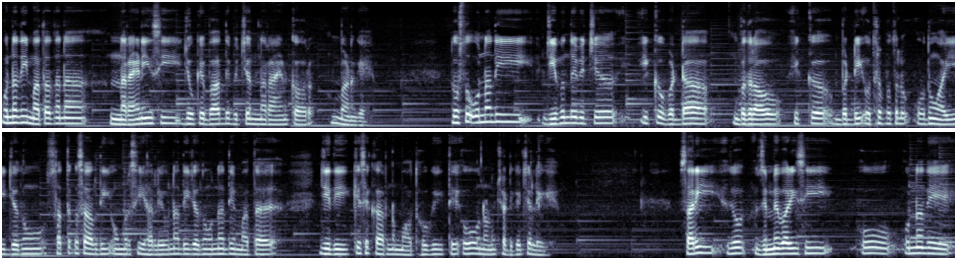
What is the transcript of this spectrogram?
ਉਹਨਾਂ ਦੀ ਮਾਤਾ ਦਾ ਨਾਮ ਨਰਾਇਣੀ ਸੀ, ਜੋ ਕਿ ਬਾਅਦ ਦੇ ਵਿੱਚ ਨਰਾਇਣ ਕੌਰ ਬਣ ਗਏ। ਦੋਸਤੋ, ਉਹਨਾਂ ਦੀ ਜੀਵਨ ਦੇ ਵਿੱਚ ਇੱਕ ਵੱਡਾ ਬਦਲਾਓ ਇੱਕ ਵੱਡੀ ਉਥਲ-ਪੁਥਲ ਉਦੋਂ ਆਈ ਜਦੋਂ 7 ਕੁ ਸਾਲ ਦੀ ਉਮਰ ਸੀ ਹਾਲੇ ਉਹਨਾਂ ਦੀ, ਜਦੋਂ ਉਹਨਾਂ ਦੀ ਮਾਤਾ ਜੀ ਦੀ ਕਿਸੇ ਕਾਰਨ ਮੌਤ ਹੋ ਗਈ ਤੇ ਉਹ ਉਹਨਾਂ ਨੂੰ ਛੱਡ ਕੇ ਚਲੇ ਗਏ। ਸਾਰੀ ਜੋ ਜ਼ਿੰਮੇਵਾਰੀ ਸੀ, ਉਹ ਉਹਨਾਂ ਦੇ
